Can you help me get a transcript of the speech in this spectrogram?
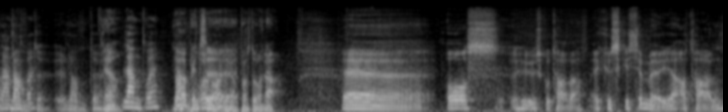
Landrø. Landrø. Ja. Landrø. Ja, pinsepastoren. Ja. Eh, og hun skulle tale. Jeg husker ikke mye av talen.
